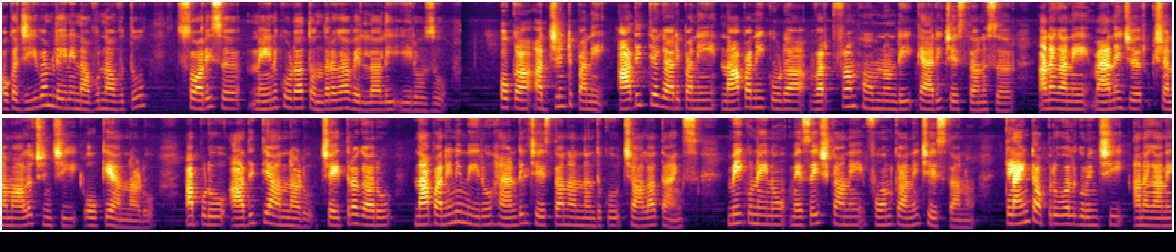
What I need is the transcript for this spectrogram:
ఒక జీవం లేని నవ్వు నవ్వుతూ సారీ సార్ నేను కూడా తొందరగా వెళ్ళాలి ఈరోజు. ఒక అర్జెంట్ పని ఆదిత్య గారి పని నా పని కూడా వర్క్ ఫ్రమ్ హోమ్ నుండి క్యారీ చేస్తాను సార్ అనగానే మేనేజర్ క్షణం ఆలోచించి ఓకే అన్నాడు. అప్పుడు ఆదిత్య అన్నాడు చైత్ర గారు నా పనిని మీరు హ్యాండిల్ చేస్తానన్నందుకు చాలా థ్యాంక్స్. మీకు నేను మెసేజ్ కానీ ఫోన్ కానీ చేస్తాను. క్లయింట్ అప్రూవల్ గురించి అనగానే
